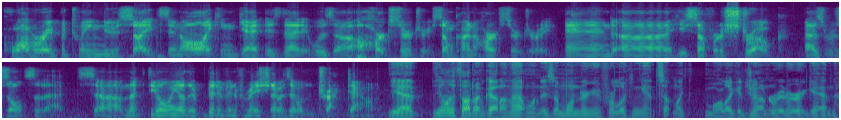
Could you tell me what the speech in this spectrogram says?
corroborate between news sites, and all I can get is that it was a, a heart surgery, some kind of heart surgery, and uh, he suffered a stroke as a result of that. So, um, that's the only other bit of information I was able to track down. Yeah, the only thought I've got on that one is I'm wondering if we're looking at something like more like a John Ritter again,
